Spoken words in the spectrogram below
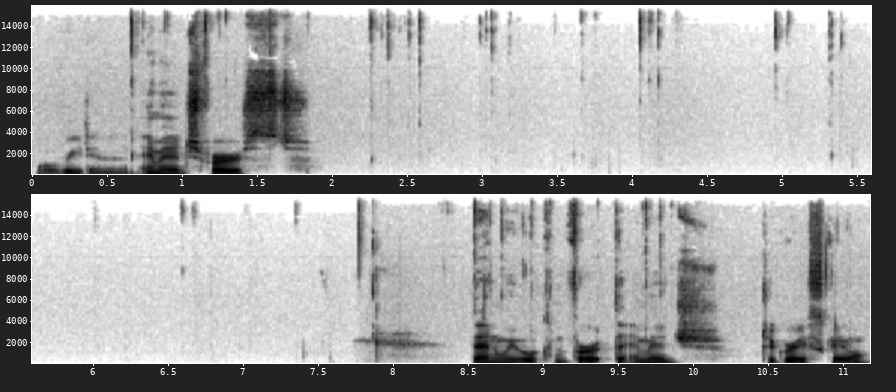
we'll read in an image first. Then we will convert the image to grayscale.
